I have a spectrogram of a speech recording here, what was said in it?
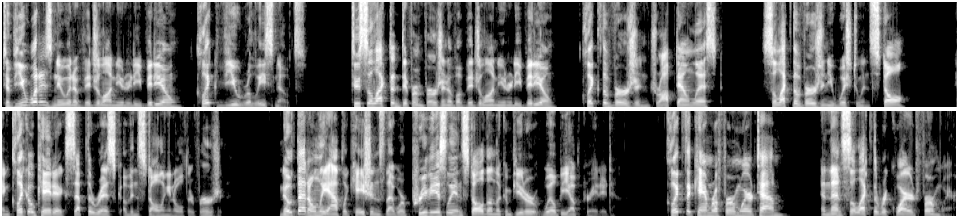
To view what is new in Avigilon Unity Video, click View Release Notes. To select a different version of Avigilon Unity Video, click the version drop-down list select the version you wish to install, and click OK to accept the risk of installing an older version. Note that only applications that were previously installed on the computer will be upgraded. Click the Camera Firmware tab, and then select the required firmware.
